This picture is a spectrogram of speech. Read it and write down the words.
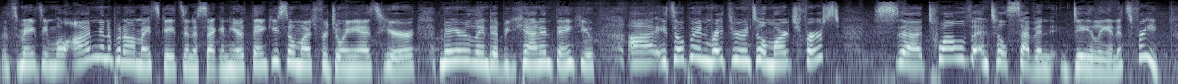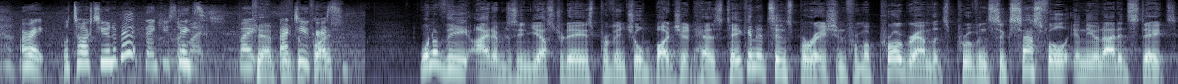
That's amazing. Well, I'm going to put on my skates in a second here. Thank you so much for joining us here. Mayor Linda Buchanan, thank you. Uh, it's open right through until March 1st, uh, 12 until 7 daily, and it's free. All right, we'll talk to you in a bit. Thank you so Thanks. much. Bye. Can't Back to you, price. Chris. One of the items in yesterday's provincial budget has taken its inspiration from a program that's proven successful in the United States.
